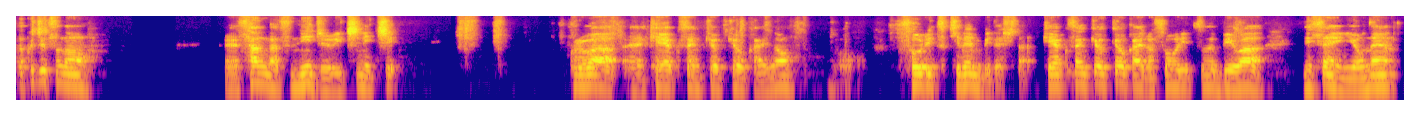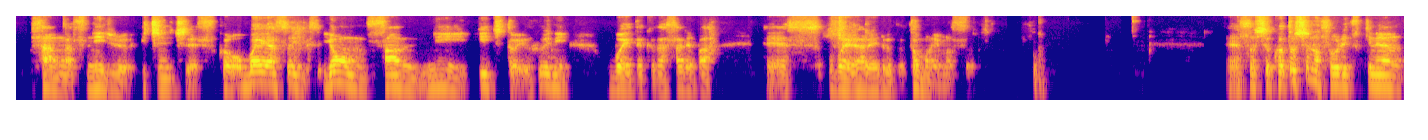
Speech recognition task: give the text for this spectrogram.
昨日の3月21日、これは契約選挙協会の創立記念日でした。契約選挙協会の創立日は2004年3月21日です。これ覚えやすいんです。4321というふうに覚えてくだされば、えー覚えられると思います。えーそして今年の創立記念、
